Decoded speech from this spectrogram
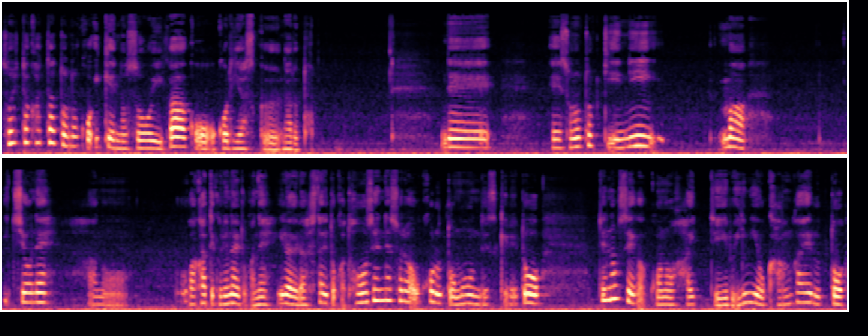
そういった方とのこう意見の相違がこう起こりやすくなると。でえ、その時にまあ一応ねあの分かってくれないとかねイライラしたりとか当然ねそれは起こると思うんですけれど天王星がこの入っている意味を考えると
